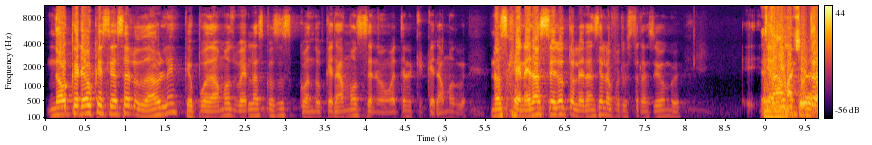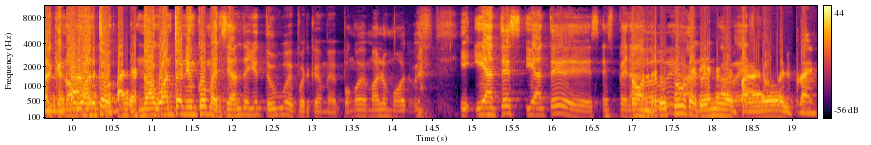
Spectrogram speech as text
No creo que sea saludable que podamos ver las cosas cuando queramos en el momento en el que queramos, güey. Nos genera cero tolerancia a la frustración, güey. No, Ya punto en el que no aguanto, que no aguanto ni un comercial de YouTube, güey, porque me pongo de mal humor, güey. Y, y antes, y antes esperaba, Con a- se tiene pagado el Prime.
